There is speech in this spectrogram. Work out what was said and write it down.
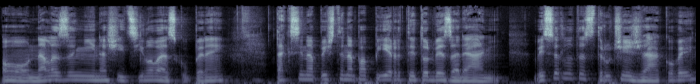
o nalezení naší cílové skupiny, tak si napište na papír tyto dvě zadání. Vysvětlete stručně žákovi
